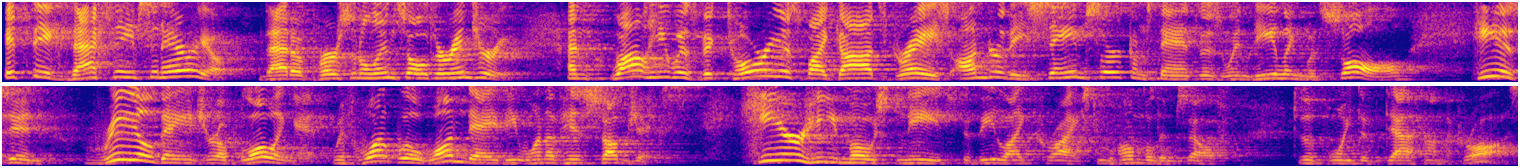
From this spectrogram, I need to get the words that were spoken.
It's the exact same scenario that of personal insult or injury. And while he was victorious by God's grace under these same circumstances when dealing with Saul, he is in real danger of blowing it with what will one day be one of his subjects. Here he most needs to be like Christ, who humbled himself to the point of death on the cross.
